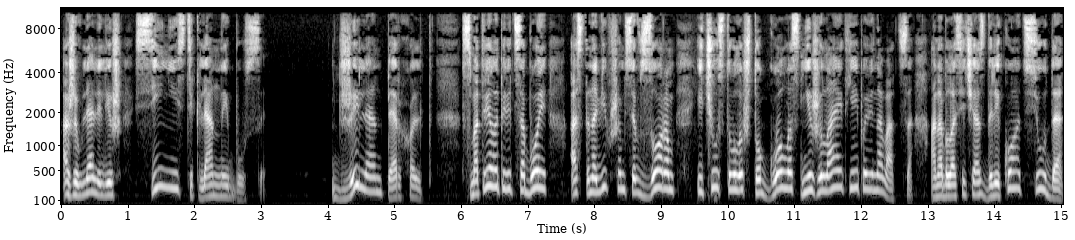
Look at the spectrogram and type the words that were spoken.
оживляли лишь синие стеклянные бусы. Джиллиан Перхольд смотрела перед собой остановившимся взором и чувствовала, что голос не желает ей повиноваться. Она была сейчас далеко отсюда,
